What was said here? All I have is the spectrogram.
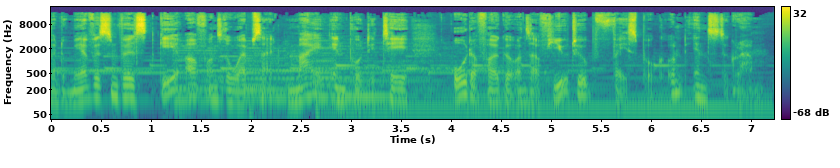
Wenn du mehr wissen willst, geh auf unsere Website myinput.it oder folge uns auf YouTube, Facebook und Instagram.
